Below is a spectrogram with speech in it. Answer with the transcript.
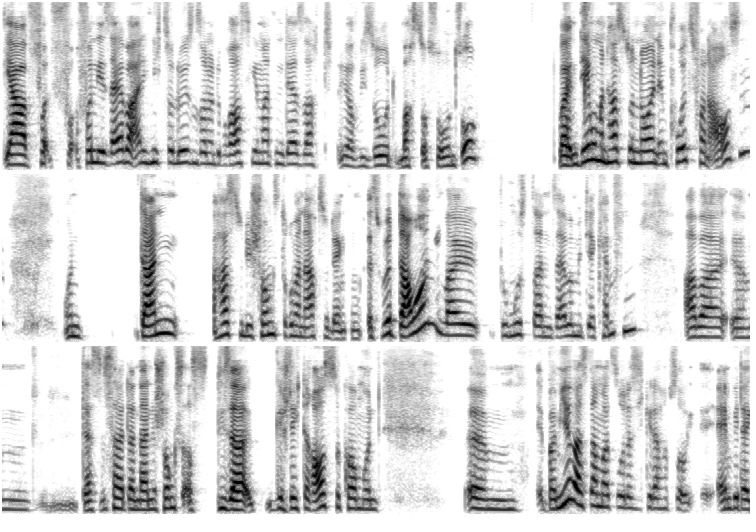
ja, von, von, dir selber eigentlich nicht zu lösen, sondern du brauchst jemanden, der sagt, ja, wieso, du machst doch so und so. Weil in dem Moment hast du einen neuen Impuls von außen und dann hast du die Chance, darüber nachzudenken. Es wird dauern, weil du musst dann selber mit dir kämpfen, aber ähm, das ist halt dann deine Chance, aus dieser Geschichte rauszukommen. Und ähm, bei mir war es damals so, dass ich gedacht habe, so entweder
